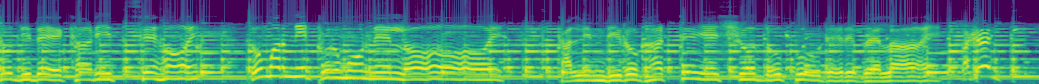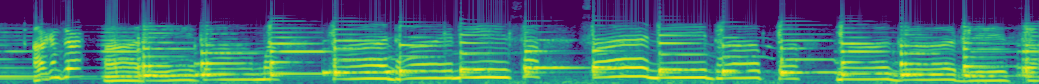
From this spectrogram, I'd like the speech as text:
যদি দেখার ইচ্ছে হয় তোমার নিঠুর মনে লয়। কালিন্দির ঘাটে এসো দুপুরের বেলায়। স্যার। আরে গামা সাধানি সা সানি ধাপা সা।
